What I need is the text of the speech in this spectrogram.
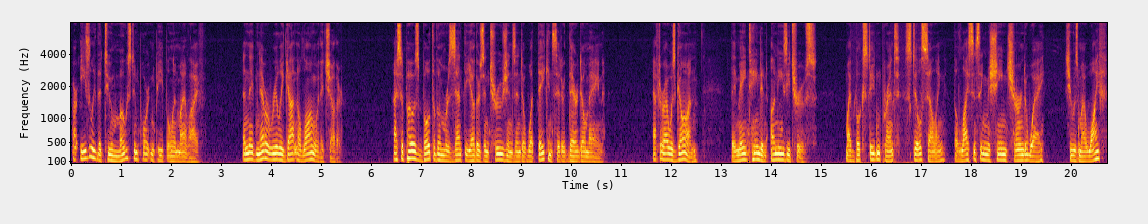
are easily the two most important people in my life. And they've never really gotten along with each other. I suppose both of them resent the other's intrusions into what they considered their domain. After I was gone, they maintained an uneasy truce. My book stayed in print, still selling, the licensing machine churned away. She was my wife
